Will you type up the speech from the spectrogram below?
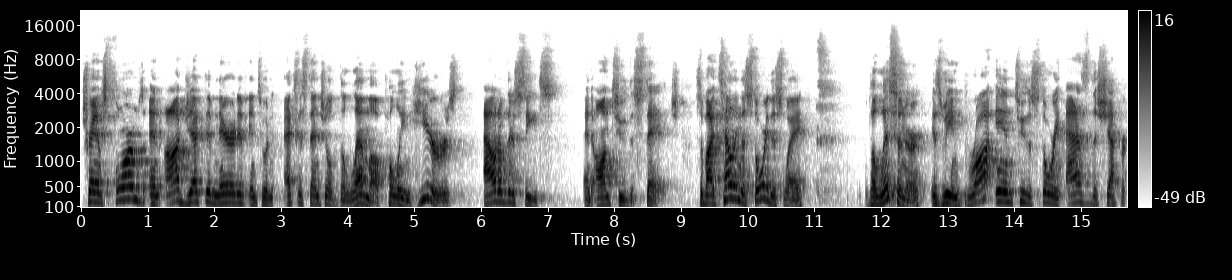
transforms an objective narrative into an existential dilemma, pulling hearers out of their seats and onto the stage. So by telling the story this way, the listener is being brought into the story as the shepherd.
